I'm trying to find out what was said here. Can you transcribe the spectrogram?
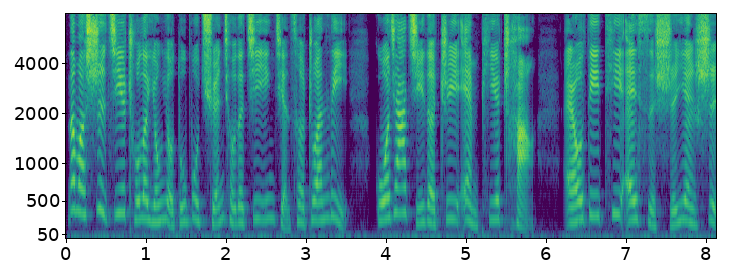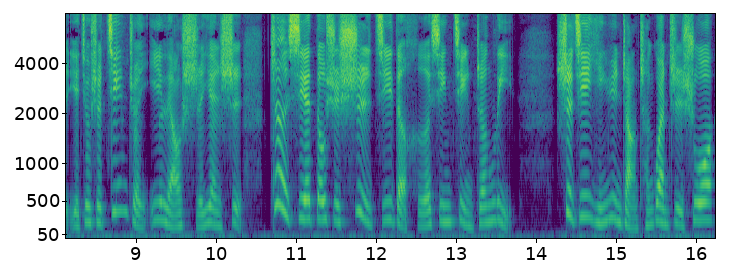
那么世基除了拥有独步全球的基因检测专利、国家级的 GMP 厂、LDTS 实验室，也就是精准医疗实验室，这些都是世基的核心竞争力。世基营运长陈冠志说。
